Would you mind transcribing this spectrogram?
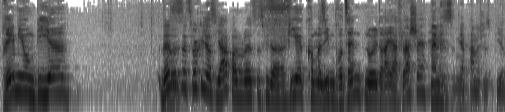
Premium Bier, Das ist jetzt wirklich aus Japan oder ist es wieder. 4,7 Prozent, 0,3er Flasche. Nein, das ist ein japanisches Bier.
